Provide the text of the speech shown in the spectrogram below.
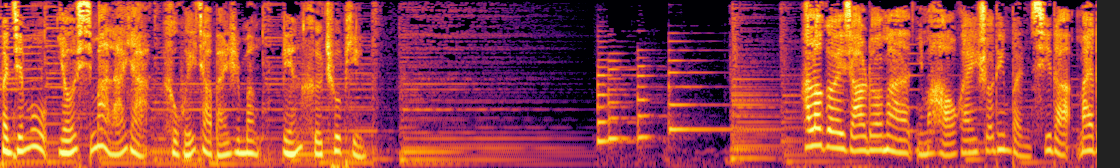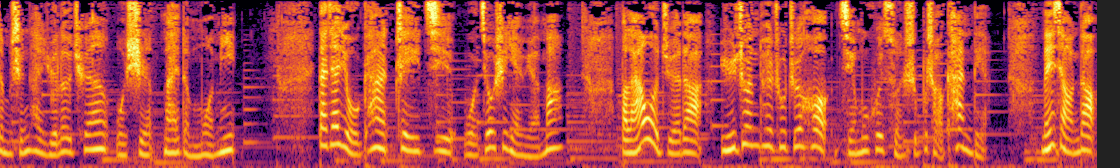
本节目由喜马拉雅和围剿白日梦联合出品。Hello，各位小耳朵们，你们好，欢迎收听本期的 Madam 神侃娱乐圈，我是 Madam 莫咪。大家有看这一季《我就是演员》吗？本来我觉得于正退出之后，节目会损失不少看点，没想到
